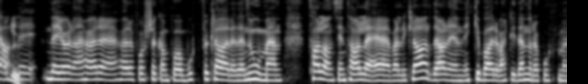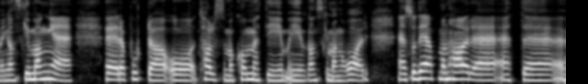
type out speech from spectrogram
Ja, det, det, gjør det. Jeg hører, hører, forsøkene på å bortforklare det nå, men tallene sin tale er veldig klar. Det har den ikke bare vært i denne rapporten, men i ganske mange eh, rapporter og tall som har kommet i, i ganske mange år. Eh, så det at man har eh, et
